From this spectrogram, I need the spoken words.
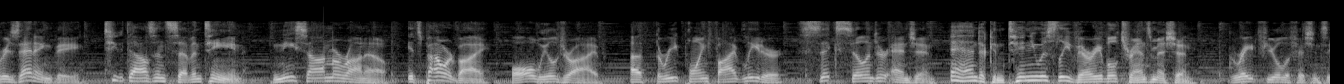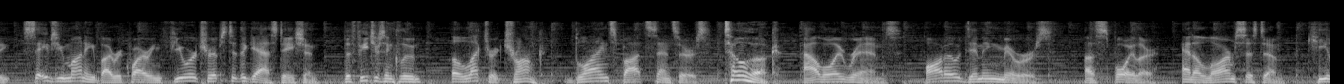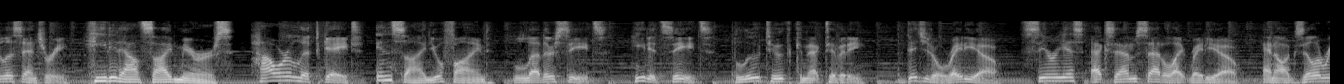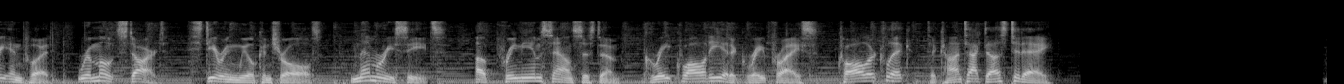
Presenting the 2017 Nissan Murano. It's powered by all-wheel drive, a 3.5 liter six cylinder engine, and a continuously variable transmission. Great fuel efficiency saves you money by requiring fewer trips to the gas station. The features include electric trunk, blind spot sensors, tow hook, alloy rims, auto dimming mirrors, a spoiler, an alarm system, keyless entry, heated outside mirrors, power lift gate. Inside you'll find leather seats, heated seats, Bluetooth connectivity, digital radio, Sirius XM satellite radio, and auxiliary input, remote start, steering wheel controls, memory seats, a premium sound system, great quality at a great price. Call or click to contact us today.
